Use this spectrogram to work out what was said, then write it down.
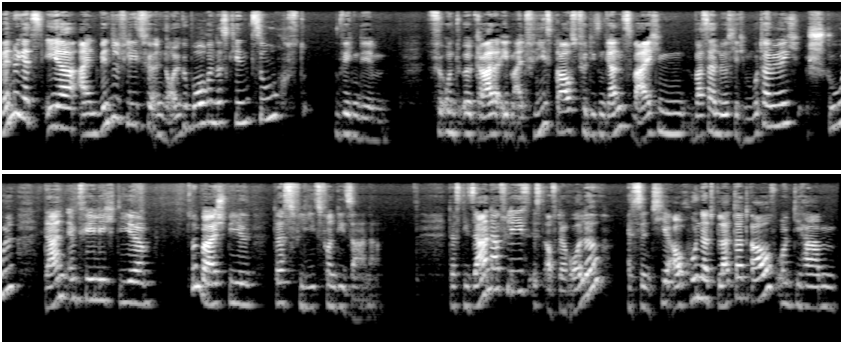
Wenn du jetzt eher ein Windelflies für ein neugeborenes Kind suchst, wegen dem für, und äh, gerade eben ein Vlies brauchst für diesen ganz weichen, wasserlöslichen Muttermilchstuhl, dann empfehle ich dir zum Beispiel das Vlies von Disana. Das Disana Vlies ist auf der Rolle. Es sind hier auch 100 Blätter drauf und die haben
